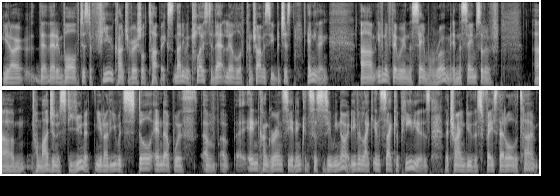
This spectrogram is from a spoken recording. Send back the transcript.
you know that that involved just a few controversial topics, not even close to that level of controversy, but just anything, um, even if they were in the same room in the same sort of um, homogenous unit, you know, you would still end up with a, a, incongruency and inconsistency. We know it. Even like encyclopedias that try and do this face that all the time.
